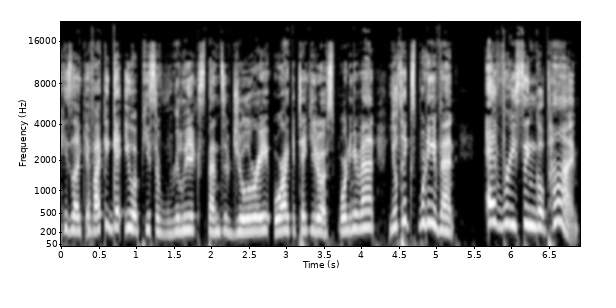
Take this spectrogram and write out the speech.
He's like, if I could get you a piece of really expensive jewelry or I could take you to a sporting event, you'll take sporting event every single time.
